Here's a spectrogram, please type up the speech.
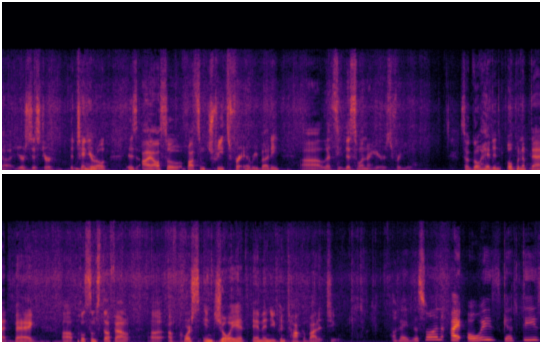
uh, your sister, the ten year old, is I also bought some treats for everybody. Uh, let's see. This one right here is for you. So go ahead and open up that bag, uh, pull some stuff out. Uh, of course, enjoy it, and then you can talk about it too. okay this one i always get these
